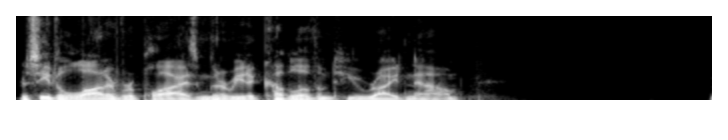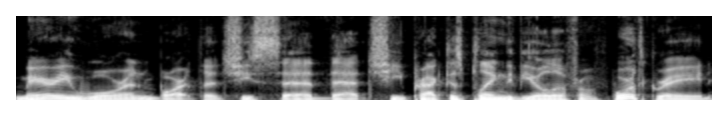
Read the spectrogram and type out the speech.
received a lot of replies. I'm going to read a couple of them to you right now. Mary Warren Bartlett, she said that she practiced playing the viola from fourth grade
